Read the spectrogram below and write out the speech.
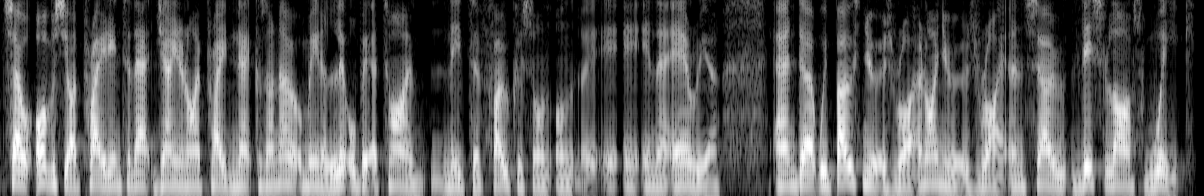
so obviously, I prayed into that. Jane and I prayed in that because I know it will mean a little bit of time need to focus on, on in that area. And uh, we both knew it was right, and I knew it was right. And so this last week,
